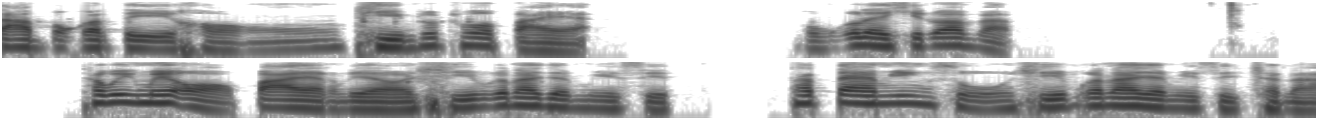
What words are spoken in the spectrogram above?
ตามปกติของทีมทั่วๆไปอะผมก็เลยคิดว่าแบบ ถ้าวิ่งไม่ออกไปอย่างเดียว Chiefs ก็น่าจะมีสิทธิ์ ถ้าแต้มยิ่งสูง Chiefs ก็น่าจะมีสิทธิ์ชนะ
